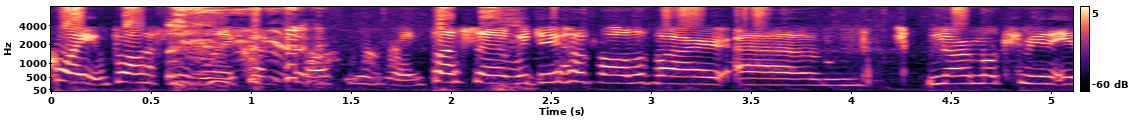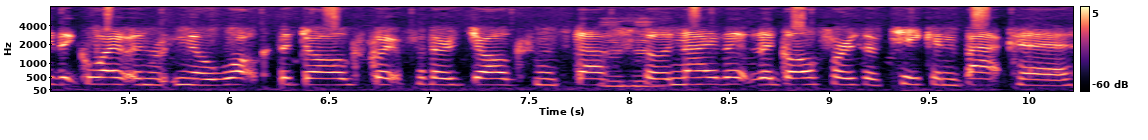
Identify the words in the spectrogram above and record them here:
Quite possibly, quite possibly. Plus, uh, we do have all of our um, normal community that go out and you know walk the dogs, go out for their jogs and stuff. Mm-hmm. So now that the golfers have taken back uh,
